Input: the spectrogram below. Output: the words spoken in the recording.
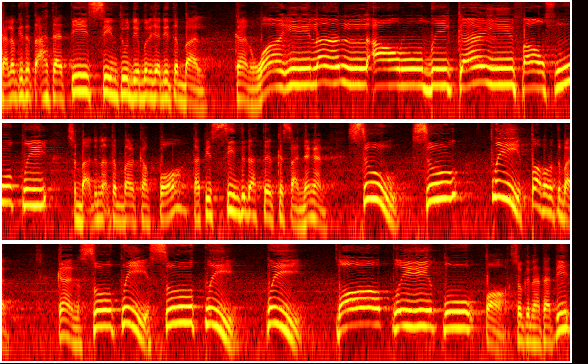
Kalau kita tak hati-hati sin tu dia boleh jadi tebal kan wa ilal ardi kaifa suti. Sebab dia nak tebalkan ta tapi sin tu dah terkesan. Jangan. Su su ti. Ta baru tebal. Kan? Suti suti ti ta ti tu ta. So kena hati-hati.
